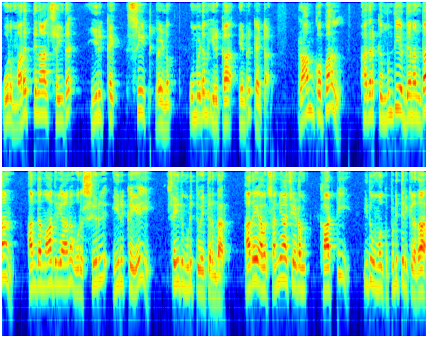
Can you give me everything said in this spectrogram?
ஒரு மரத்தினால் செய்த இருக்கை சீட் வேணும் உம்மிடம் இருக்கா என்று கேட்டார். ராம்கோபால் அதற்கு முந்தைய தினம்தான் அந்த மாதிரியான ஒரு சிறு இருக்கையை செய்து முடித்து வைத்திருந்தார். அதை அவர் சன்னியாசியிடம் காட்டி இது உமக்கு பிடித்திருக்கிறதா?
